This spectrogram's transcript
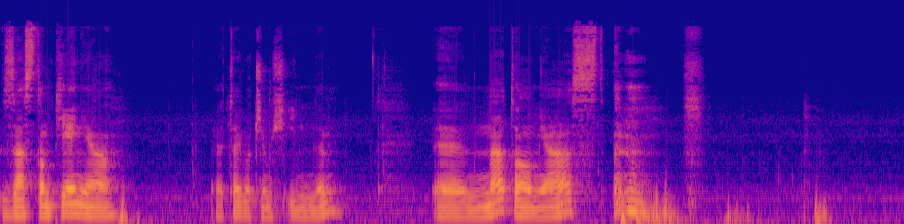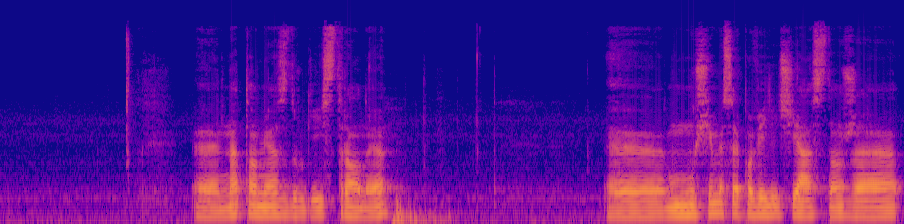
zastąpienia tego czymś innym. E, Natomiast e, natomiast z drugiej strony e, musimy sobie powiedzieć jasno, że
